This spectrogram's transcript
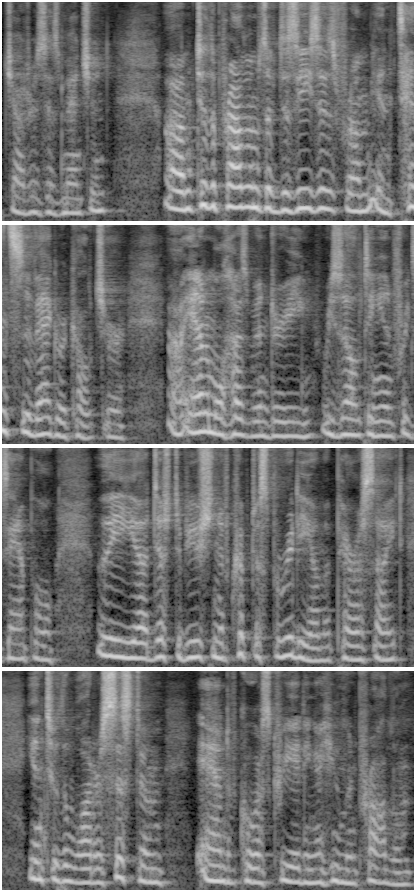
Chartres has mentioned, um, to the problems of diseases from intensive agriculture, uh, animal husbandry, resulting in, for example, the uh, distribution of cryptosporidium, a parasite, into the water system, and of course, creating a human problem.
